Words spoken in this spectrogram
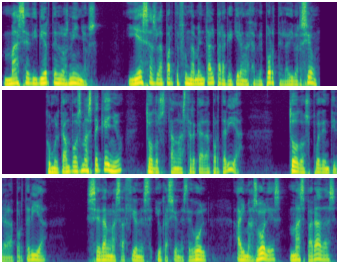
más se divierten los niños. Y esa es la parte fundamental para que quieran hacer deporte, la diversión. Como el campo es más pequeño, todos están más cerca de la portería. Todos pueden tirar a la portería, se dan más acciones y ocasiones de gol, hay más goles, más paradas,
